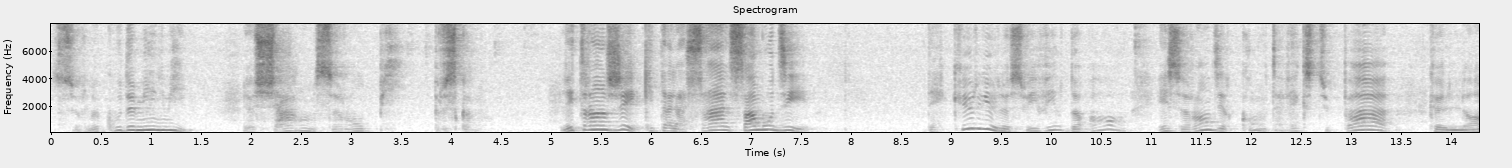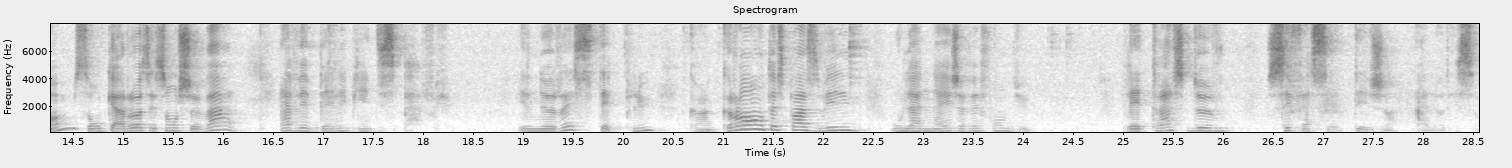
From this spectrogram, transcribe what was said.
Sur le coup de minuit, le charme se rompit brusquement. L'étranger quitta la salle sans maudire. Des curieux le suivirent dehors et se rendirent compte avec stupeur que l'homme, son carrosse et son cheval avaient bel et bien disparu. Il ne restait plus qu'un grand espace vide où la neige avait fondu. Les traces de roues s'effaçaient déjà à l'horizon.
